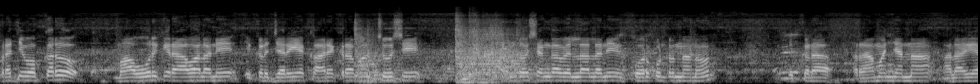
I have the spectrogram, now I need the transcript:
ప్రతి ఒక్కరూ మా ఊరికి రావాలని ఇక్కడ జరిగే కార్యక్రమాలు చూసి సంతోషంగా వెళ్ళాలని కోరుకుంటున్నాను. ఇక్కడ రామంజన్న అలాగే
